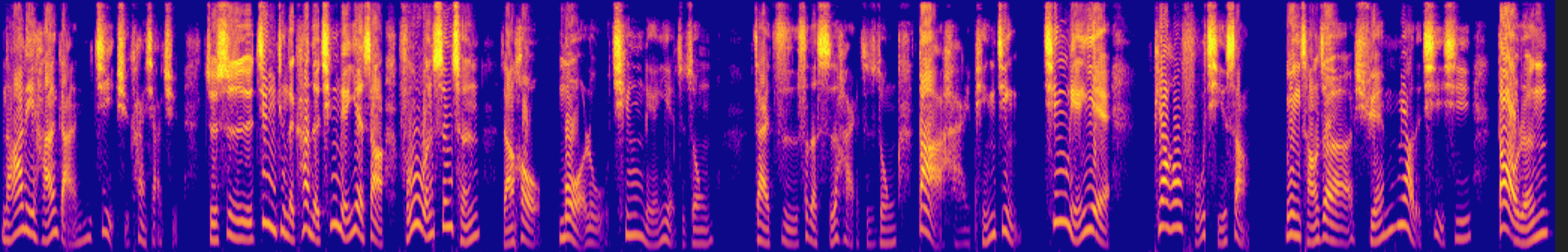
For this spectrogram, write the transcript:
哪里还敢继续看下去？只是静静地看着青莲叶上符文生成，然后没入青莲叶之中。在紫色的石海之中，大海平静，青莲叶漂浮其上，蕴藏着玄妙的气息。道人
